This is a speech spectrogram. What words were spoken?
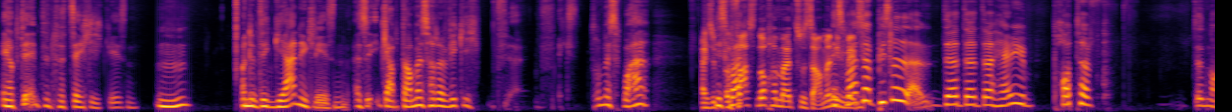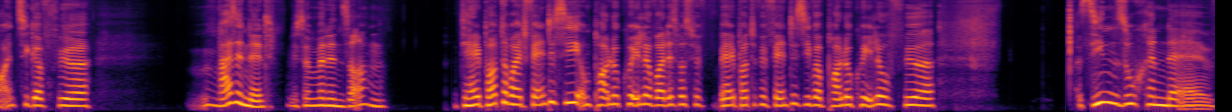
Ich habe den, den tatsächlich gelesen. Mhm. Und ich habe den gerne gelesen. Also ich glaube, damals hat er wirklich, drum es war, Also Das war- fasst noch einmal zusammen. es war so ein bisschen äh, der, der, der Harry Potter der 90er für, weiß ich nicht, wie soll man denn sagen? Der Harry Potter war halt Fantasy und Paulo Coelho war das, was für Harry Potter für Fantasy war, Paulo Coelho für sinnsuchende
